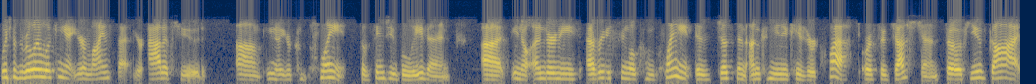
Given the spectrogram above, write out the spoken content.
which is really looking at your mindset, your attitude, um, you know, your complaints, the things you believe in. Uh, you know, underneath every single complaint is just an uncommunicated request or suggestion. So if you've got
